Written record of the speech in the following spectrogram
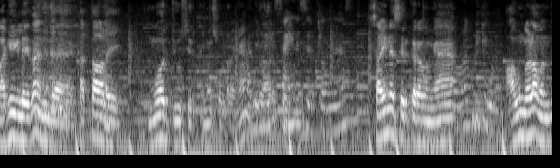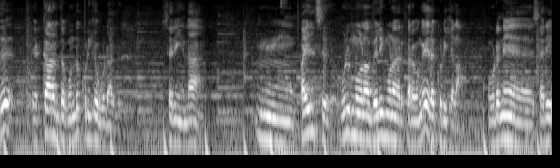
வகையிலே தான் இந்த கத்தாழை மோர் ஜூஸ் இருக்குன்னு சொல்கிறேங்க சைனஸ் இருக்கிறவங்க. அவங்களாம் வந்து எக்காரத்தை கொண்டு குடிக்கக்கூடாது சரிங்களா? பைல்ஸு உள் மூலம் வெளி மூலம் இருக்கிறவங்க இதை குடிக்கலாம். உடனே சரி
